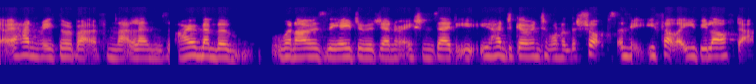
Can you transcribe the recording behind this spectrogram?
I hadn't really thought about it from that lens. I remember when I was the age of a Generation Z, you, you had to go into one of the shops and you felt like you'd be laughed at.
